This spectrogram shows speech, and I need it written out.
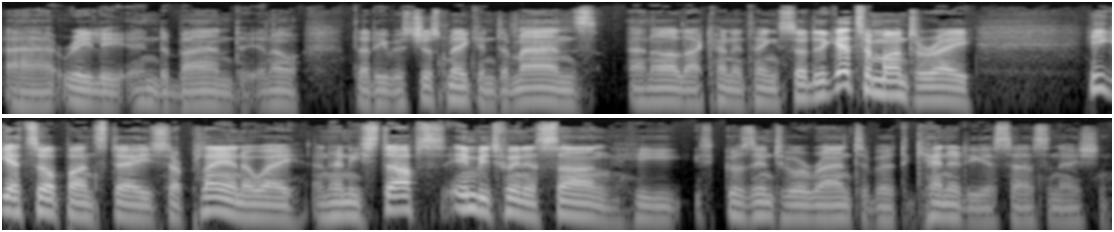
uh, really, in the band, you know, that he was just making demands and all that kind of thing. So they get to Monterey, he gets up on stage, they're playing away, and then he stops in between a song. He goes into a rant about the Kennedy assassination.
